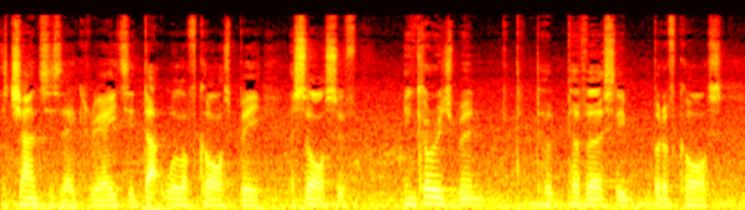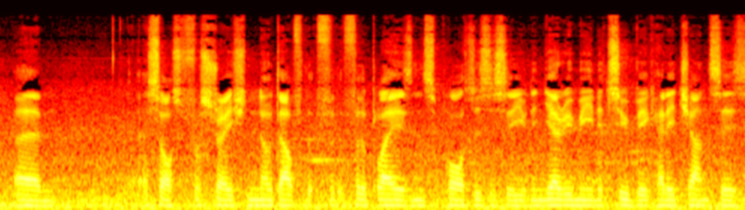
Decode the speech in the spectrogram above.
the chances they created. That will, of course, be a source of encouragement, perversely, but of course, um, a source of frustration, no doubt, for the, for the, for the players and supporters this evening. Yerry Mina, two big headed chances,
